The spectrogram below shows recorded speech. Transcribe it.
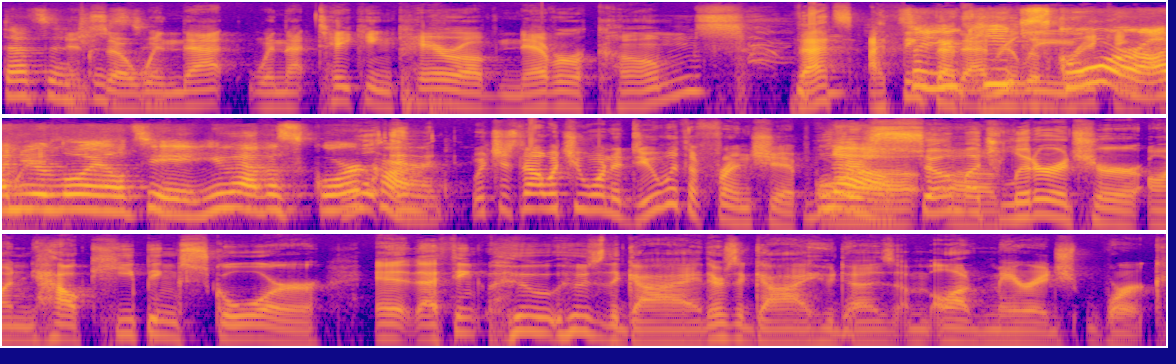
That's interesting. And so when that when that taking care of never comes, That's I think so think you that's keep really score on your loyalty. You have a scorecard. and- which is not what you want to do with a friendship. No. There's so a- much uh, literature on how keeping score. I think who who's the guy? There's a guy who does a lot of marriage work,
